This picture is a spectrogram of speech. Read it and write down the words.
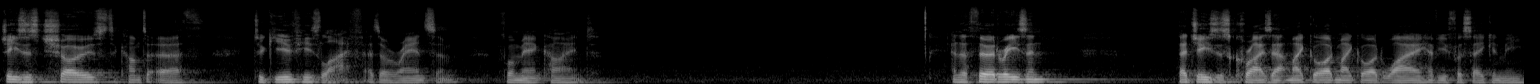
Jesus chose to come to earth to give his life as a ransom for mankind. And the third reason that Jesus cries out, My God, my God, why have you forsaken me?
